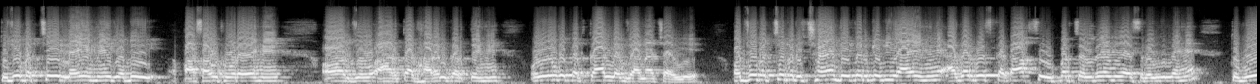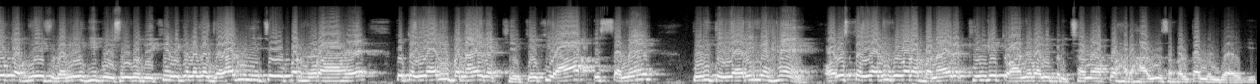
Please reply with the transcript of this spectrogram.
तो जो बच्चे नए हैं, जो भी पास आउट हो रहे हैं और जो आहारता धारण करते हैं, उन लोगों को तत्काल लग जाना चाहिए। और जो बच्चे परीक्षाएँ देकर के भी आए हैं, अगर वो इस कटाफ से ऊपर चल रहे हैं या इस रेंज में है तो वो तो अपनी इस रनिंग की पोजीशन को देखें। लेकिन अगर जरा भी नीचे ऊपर हो रहा है तो तैयारी बनाए रखें, क्योंकि आप इस समय पूरी तैयारी में हैं और इस तैयारी को अगर आप बनाए रखेंगे तो आने वाली परीक्षा में आपको हर हाल में सफलता मिल जाएगी।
